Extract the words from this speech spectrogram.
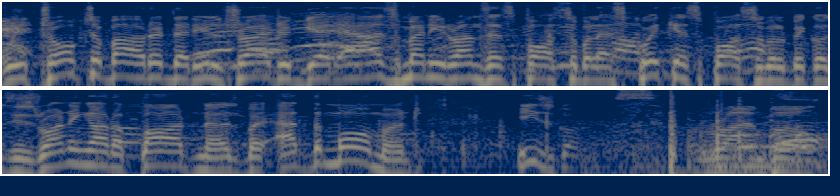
We talked about it that he'll try to get as many runs as possible, as quick as possible, because he's running out of partners. But at the moment, he's got. Ryan Burl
